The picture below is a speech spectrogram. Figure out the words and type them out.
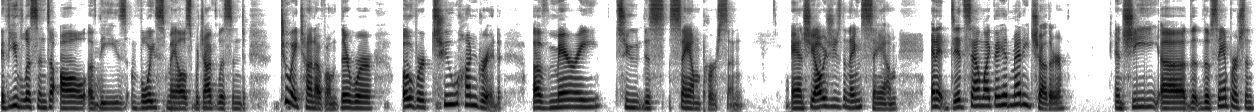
if you've listened to all of these voicemails, which I've listened to a ton of them. There were over 200 of Meri to this Sam person. And she always used the name Sam. And it did sound like they had met each other. And she, uh, the, the Sam person,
